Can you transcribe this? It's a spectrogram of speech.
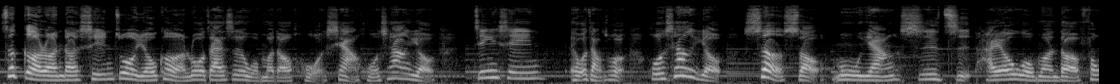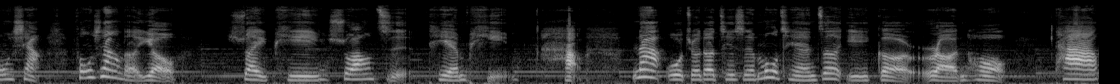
这个人的星座有可能落在是我们的火象，火象有金星。哎，我讲错了，火象有射手、母羊、狮子，还有我们的风象。风象的有水瓶、双子、天平。好，那我觉得其实目前这一个人吼，他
